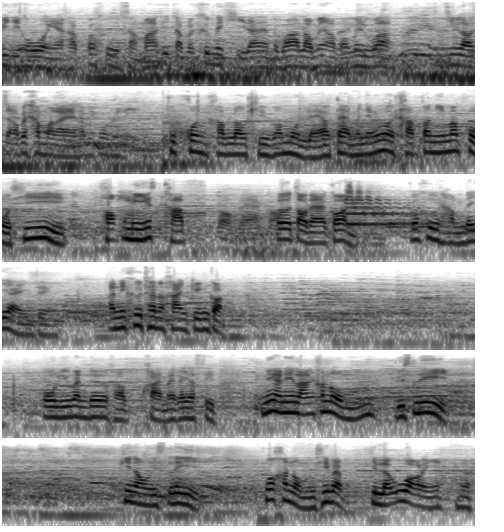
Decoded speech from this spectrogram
วิดีโออย่างเงี้ยครับ ก็คือสามารถที่จะไปขึ้นไปขี่ได้นะแต่ว่าเราไม่เอาเพราะไม่รู้ว่าจริงๆเราจะเอาไปทำอะไรครับทุกคน ทุกคนครับเราคิดว่าหมดแล้ว แต่มันยังไม่หมดครับ ตอนนี้มาโผล่ที่ฮอกมิสครับ ตอกแรกก่อนเออต่อแดก้อน ก็คือทำได้ใหญ่จริงๆ อันนี้คือธนาคารกรีนก่อน โอลิเวนเดอร์ครับ ขายไม้กายสิทธิ์ นี่อันนี้ร้านขนมวิสลี่ พี่น้องวิสลี่ พวกขนมที่แบบกินแล้วอ้วกอะไรอย่างเงี้ยนะ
